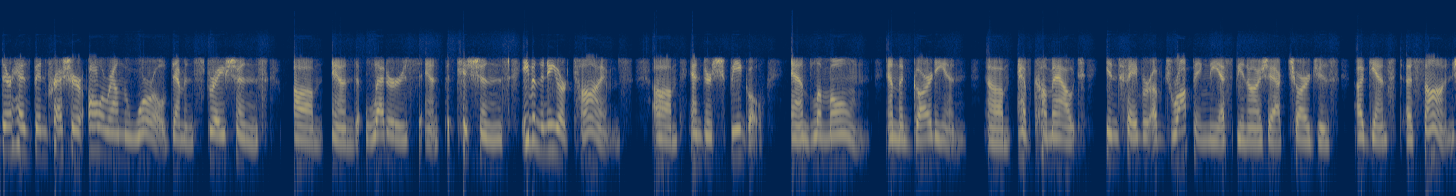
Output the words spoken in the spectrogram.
there has been pressure all around the world demonstrations um, and letters and petitions, even the New York Times um, and Der Spiegel and Le Monde and The Guardian um, have come out in favor of dropping the Espionage Act charges against Assange.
